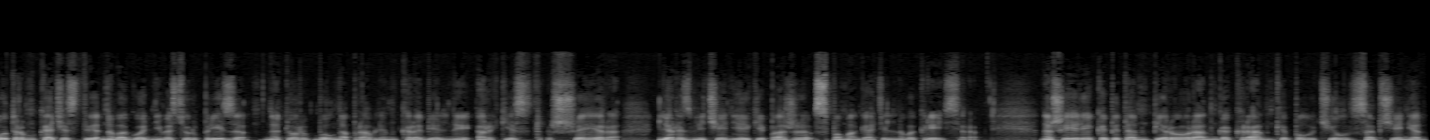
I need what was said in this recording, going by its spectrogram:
Утром в качестве новогоднего сюрприза на Тор был направлен корабельный оркестр Шейера для развлечения экипажа вспомогательного крейсера. На Шейере капитан первого ранга Кранке получил сообщение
